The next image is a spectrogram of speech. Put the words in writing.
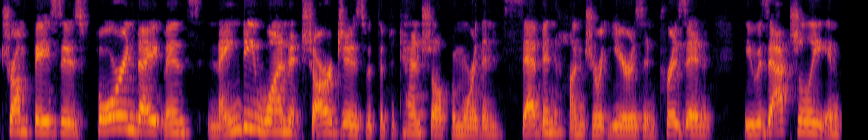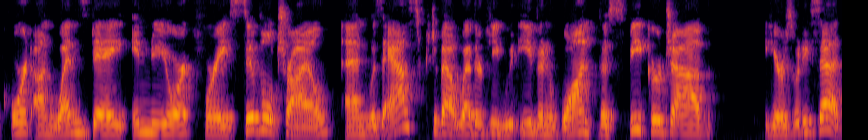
Trump faces four indictments, 91 charges with the potential for more than 700 years in prison. He was actually in court on Wednesday in New York for a civil trial and was asked about whether he would even want the speaker job. Here's what he said.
